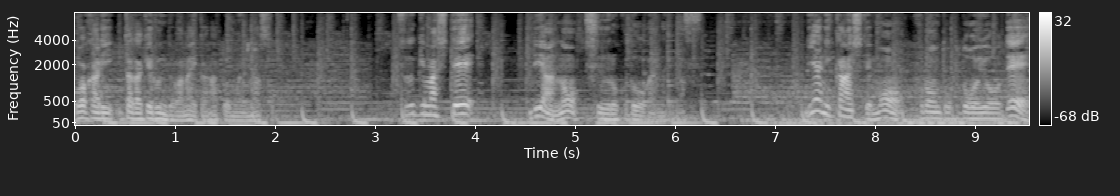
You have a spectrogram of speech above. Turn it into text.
お分かりいただけるんではないかなと思います。続きまして、リアの収録動画になります。リアに関してもフロントと同様で、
